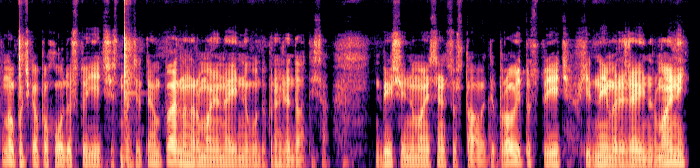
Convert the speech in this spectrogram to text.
кнопочка, походу, стоїть 16 амперна, нормально, навіть не буду приглядатися. Більше немає сенсу ставити. Провід тут стоїть вхідний мережевий нормальний.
